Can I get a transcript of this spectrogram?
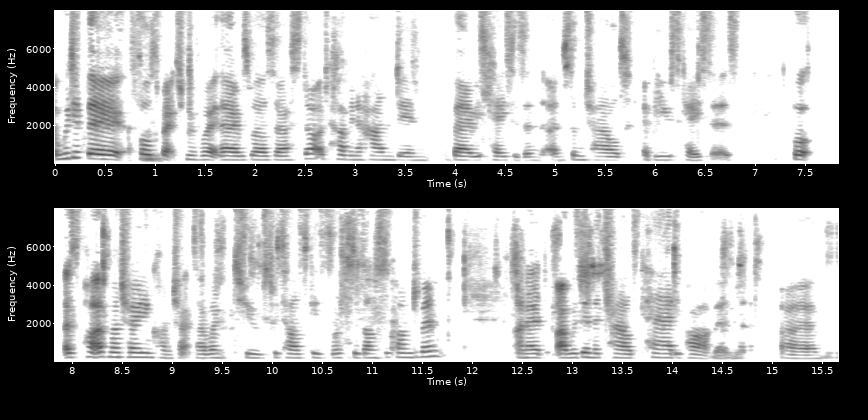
and we did the full Hmm. spectrum of work there as well. So I started having a hand in various cases and, and some child abuse cases. But as part of my training contract, I went to Switalski's Solicitors on Secondment, and I, I was in the child care department. Um,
